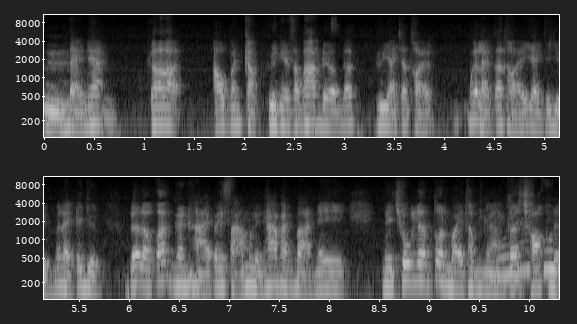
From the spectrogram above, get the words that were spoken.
อืมแต่เนี่ยก็เอามันกลับคืนในสภาพเดิมแล้วคืออยากจะถอยเมื่อไหร่ก็ถอยอยากจะหยุดเมื่อไหร่ก็หยุด แล้วเราก็เงินหายไปสามหมื่นห้าพันบาทในในช่วงเริ่มต้นวัยทำงานโอ้ยก็ช็อกเล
